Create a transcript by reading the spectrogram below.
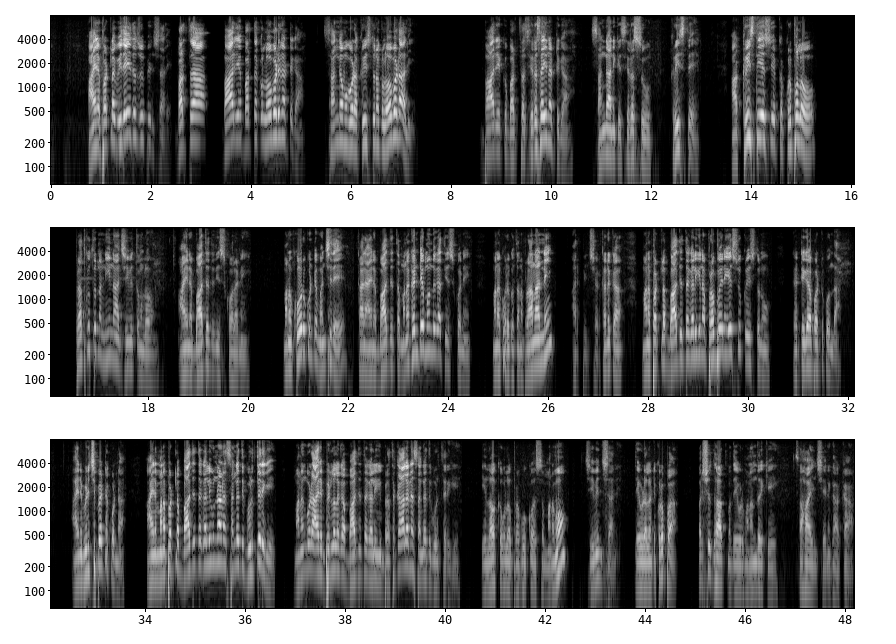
ఆయన పట్ల విధేయత చూపించాలి. భర్త భార్య భర్తకు లోబడినట్టుగా సంఘము కూడా క్రీస్తునకు లోబడాలి. భార్యకు భర్త శిరసైనట్టుగా సంఘానికి శిరస్సు క్రీస్తే. ఆ క్రీస్తయేసు యొక్క కృపలో బ్రతుకుతున్న నీ నా జీవితంలో ఆయన బాధ్యత తీసుకోవాలని మనం కోరుకుంటే మంచిదే కానీ ఆయన బాధ్యత మనకంటే ముందుగా తీసుకొని మన కొరకు తన ప్రాణాన్ని అర్పించాడు. కనుక మన పట్ల బాధ్యత కలిగిన ప్రభు అయిన యేసుక్రీస్తును గట్టిగా పట్టుకుందాం. ఆయన విడిచిపెట్టకుండా ఆయన మన పట్ల బాధ్యత కలిగి ఉన్నాడనే సంగతి గుర్తెరిగి మనం కూడా ఆయన పిల్లలుగా బాధ్యత కలిగి బ్రతకాలనే సంగతి గుర్తెరిగి ఈ లోకంలో ప్రభు కోసం మనము జీవించాలి. దేవుడు అలాంటి కృప పరిశుద్ధాత్మ దేవుడు మనందరికీ సహాయం చేయనుగాక.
